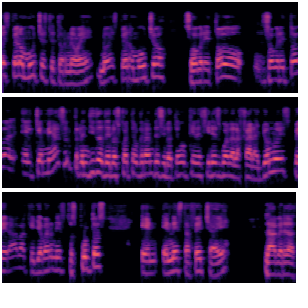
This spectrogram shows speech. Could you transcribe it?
espero mucho este torneo, ¿eh? No espero mucho, sobre todo, sobre todo el que me ha sorprendido de los cuatro grandes, y lo tengo que decir, es Guadalajara. Yo no esperaba que llevaran estos puntos en, en esta fecha, ¿eh? La verdad,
